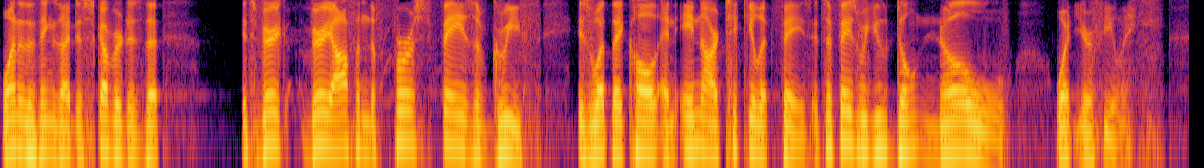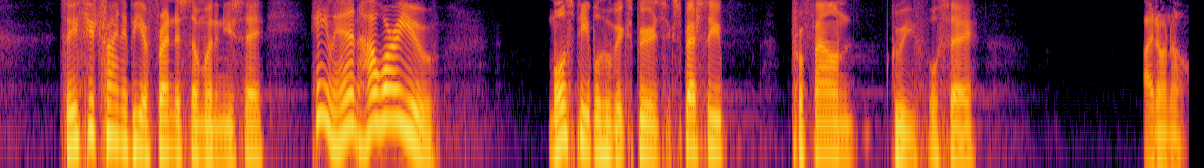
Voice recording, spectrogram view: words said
one of the things I discovered is that it's very, very often the first phase of grief is what they call an inarticulate phase. It's a phase where you don't know what you're feeling. So if you're trying to be a friend to someone and you say, hey man, how are you? Most people who've experienced especially profound grief will say, I don't know.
